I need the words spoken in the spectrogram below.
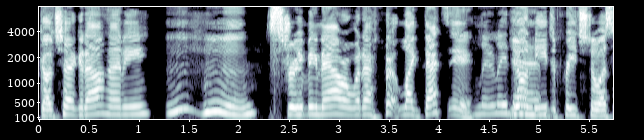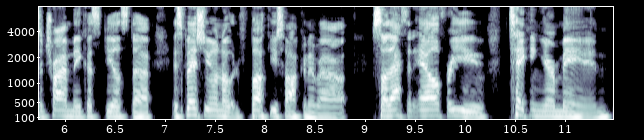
Go check it out, honey. hmm Streaming now or whatever. Like that's it. Literally You that. don't need to preach to us to try and make us feel stuff, especially you don't know what the fuck you talking about. So that's an L for you taking your man.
